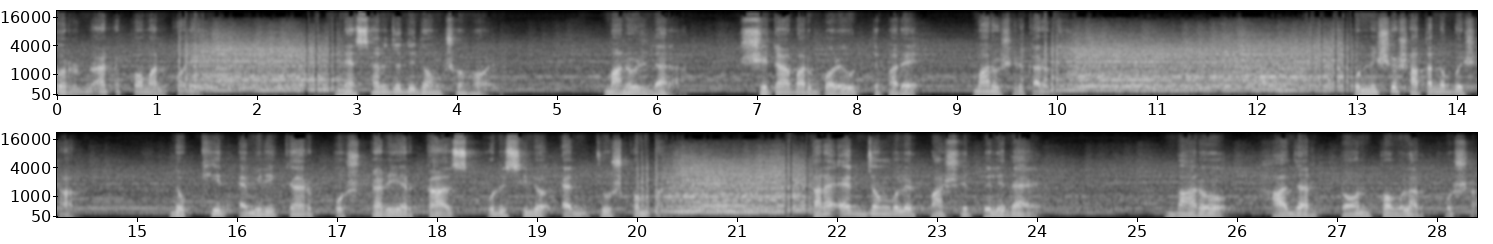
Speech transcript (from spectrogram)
ঘটনাটা প্রমাণ করে নেশার যদি ধ্বংস হয়, মানুষ দ্বারা, সেটা আবার গড়ে উঠতে পারে মানুষের কারণে। উনিশশো সাতানব্বই সাল, দক্ষিণ আমেরিকার পোস্টারিয়ার কাজ করেছিল এক জুস কোম্পানি। তারা এক জঙ্গলের পাশে ফেলে দেয় বারো হাজার টন কমলার খোসা।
